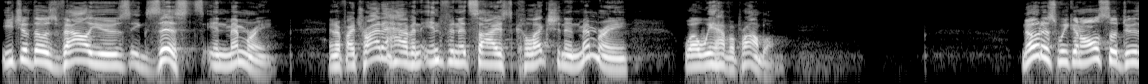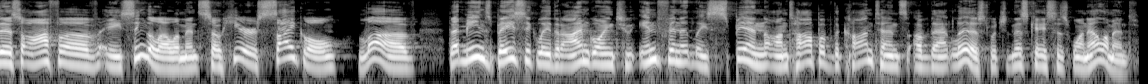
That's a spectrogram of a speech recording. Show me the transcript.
Each of those values exists in memory. And if I try to have an infinite sized collection in memory, well, we have a problem. Notice we can also do this off of a single element. So here, cycle, love, that means basically that I'm going to infinitely spin on top of the contents of that list, which in this case is one element.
